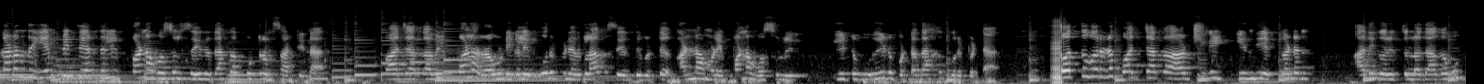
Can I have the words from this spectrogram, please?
கடந்த எம்பி தேர்தலில் பண வசூல் செய்ததாக குற்றம் சாட்டினார். பாஜகவில் பல ரவுடிகளை உறுப்பினர்களாக சேர்த்துவிட்டு அண்ணாமலை பண வசூலில் ஈடுபட்டதாக குறிப்பிட்டார். பத்து வருட பாஜக ஆட்சியில் இந்திய கடன் அதிகரித்துள்ளதாகவும்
